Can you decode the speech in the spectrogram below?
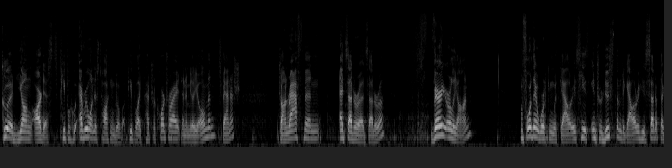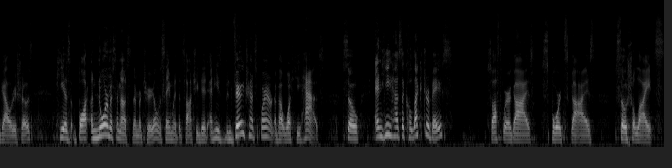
good young artists, people who everyone is talking about, people like Petra Cortright and Amalia Ulman, Spanish, Jon Rafman, et cetera, et cetera very early on, before they're working with galleries, he has introduced them to gallery, he's set up their gallery shows, he has bought enormous amounts of their material in the same way that Saatchi did, and he's been very transparent about what he has. So, and he has a collector base, software guys, sports guys, socialites,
